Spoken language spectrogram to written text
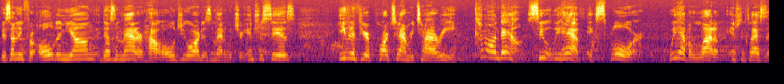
there's something for old and young. It doesn't matter how old you are, it doesn't matter what your interest is. Even if you're a part-time retiree, come on down, see what we have, explore. We have a lot of interesting classes.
